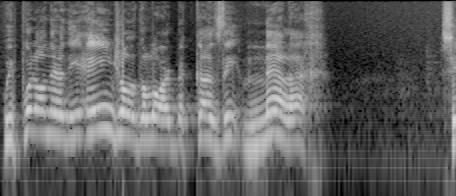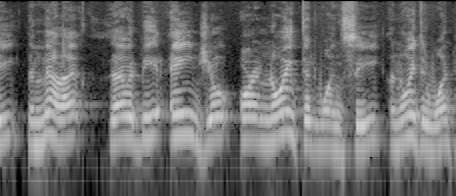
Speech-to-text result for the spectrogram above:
We put on there the angel of the Lord because the Melech, see, the Melech that would be angel or anointed one, see, anointed one,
